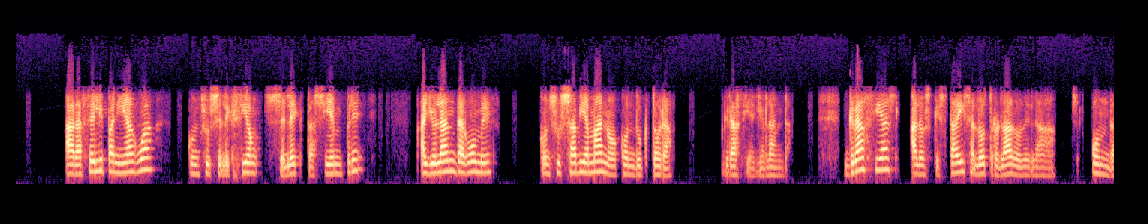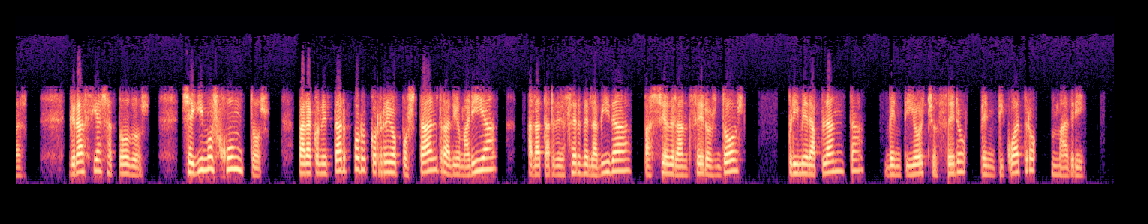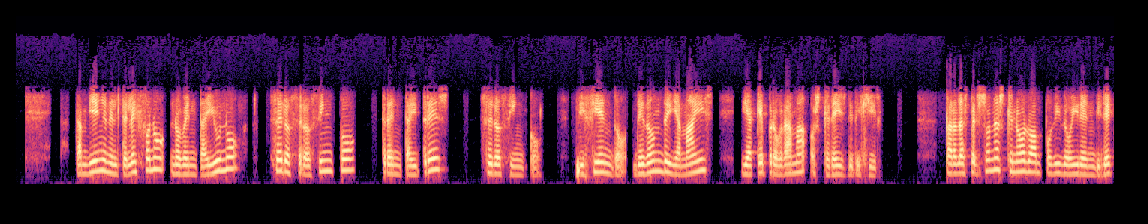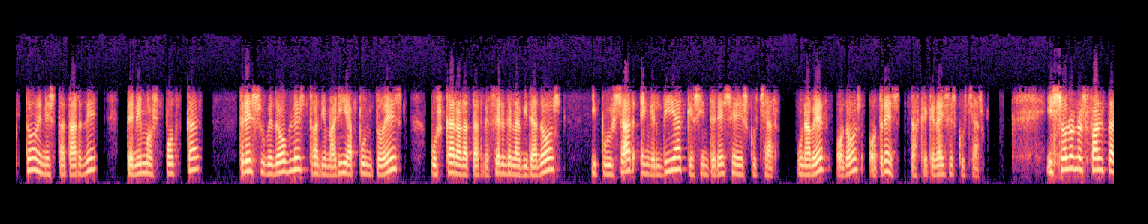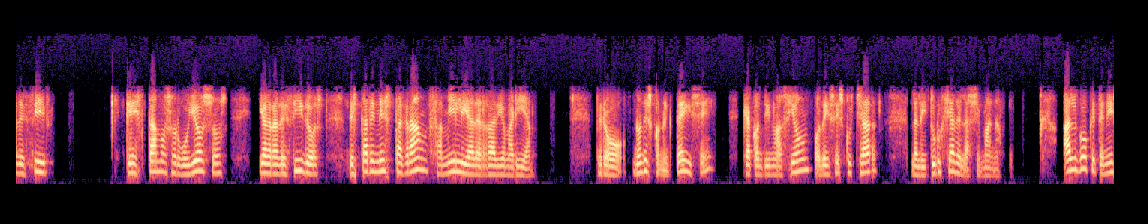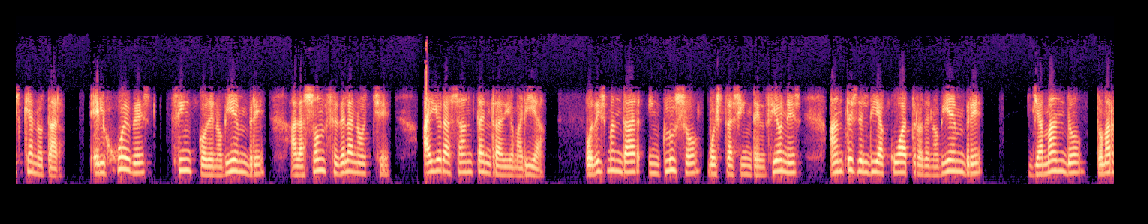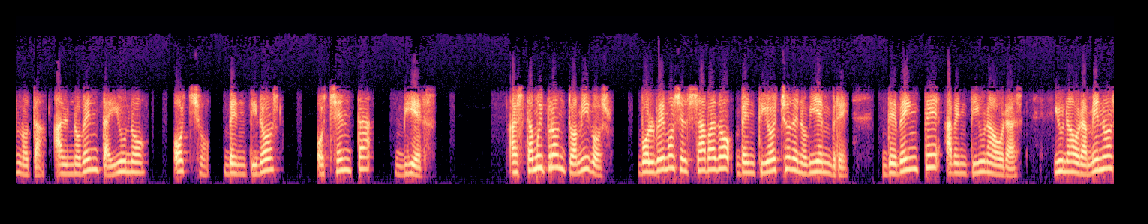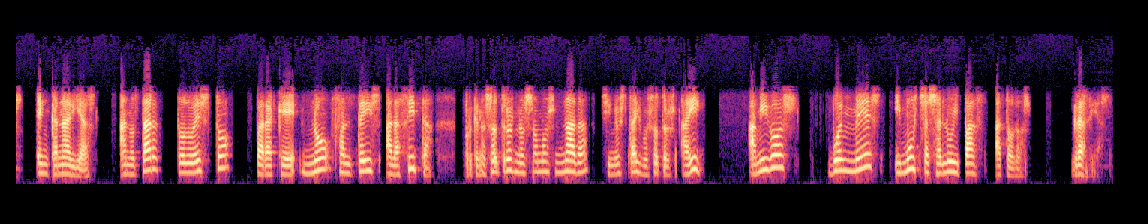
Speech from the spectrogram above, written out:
Araceli Paniagua con su selección selecta siempre, a Yolanda Gómez con su sabia mano conductora. Gracias, Yolanda. Gracias a los que estáis al otro lado de las ondas. Gracias a todos. Seguimos juntos para conectar por correo postal Radio María al atardecer de la vida, Paseo de Lanceros 2, primera planta, 28024, Madrid. También en el teléfono 91 005 3305, diciendo de dónde llamáis y a qué programa os queréis dirigir. Para las personas que no lo han podido oír en directo en esta tarde, tenemos podcast www.radiomaria.es, buscar al atardecer de la vida 2 y pulsar en el día que os interese escuchar, una vez o dos o tres, las que queráis escuchar. Y solo nos falta decir que estamos orgullosos y agradecidos de estar en esta gran familia de Radio María. Pero no desconectéis, ¿eh? que a continuación podéis escuchar la liturgia de la semana. Algo que tenéis que anotar. El jueves 5 de noviembre a las 11 de la noche hay hora santa en Radio María. Podéis mandar incluso vuestras intenciones antes del día 4 de noviembre llamando, tomar nota, al 91 8 22 80 10. Hasta muy pronto, amigos. Volvemos el sábado 28 de noviembre, de 20 a 21 horas y una hora menos en Canarias. Anotar todo esto para que no faltéis a la cita, porque nosotros no somos nada si no estáis vosotros ahí. Amigos, buen mes y mucha salud y paz a todos. Gracias.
